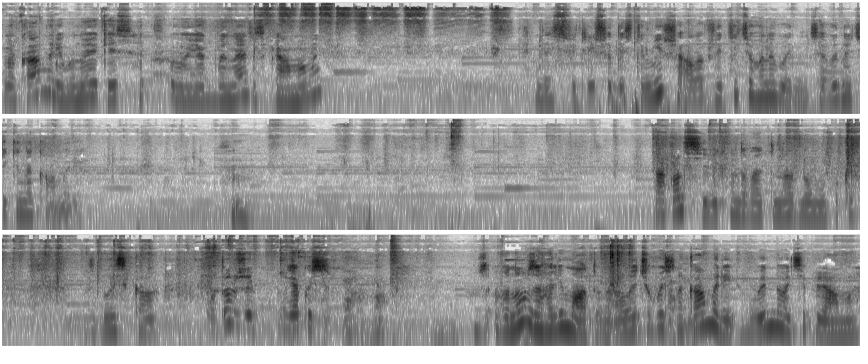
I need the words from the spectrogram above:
на камері, воно якесь, якби знаєте, з плямами. Десь світліше, десь темніше, але в житті цього не видно. Це видно тільки на камері. Хм. Так, он всі вікна, давайте на одному покажу. Зблизька. Отут вже якось. Воно взагалі матове, але чогось на камері видно оці плями.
